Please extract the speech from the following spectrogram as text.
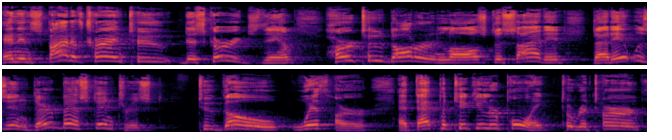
And in spite of trying to discourage them, her two daughter in laws decided that it was in their best interest to go with her at that particular point to return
